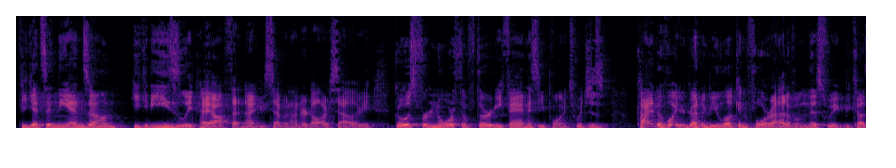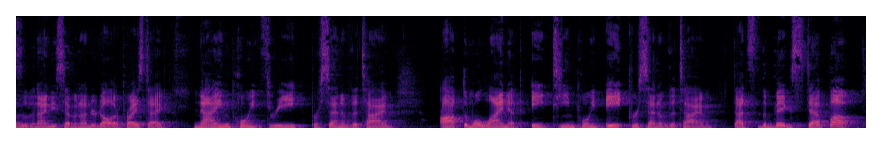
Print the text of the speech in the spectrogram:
If he gets in the end zone, he could easily pay off that $9,700 salary. Goes for north of 30 fantasy points, which is kind of what you're going to be looking for out of him this week because of the $9,700 price tag. 9.3% of the time. Optimal lineup 18.8% of the time. That's the big step up,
